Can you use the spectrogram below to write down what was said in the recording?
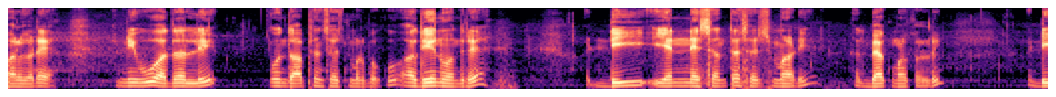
ಮೇಲ್ಗಡೆ, ನೀವು ಅದರಲ್ಲಿ ಒಂದು ಆಪ್ಷನ್ ಸರ್ಚ್ ಮಾಡಬೇಕು. ಅದೇನು ಅಂದರೆ ಡಿ ಎನ್ ಎಸ್ ಅಂತ ಸರ್ಚ್ ಮಾಡಿ, ಅದು ಬ್ಯಾಕ್ ಮಾಡ್ಕೊಳ್ರಿ. ಡಿ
